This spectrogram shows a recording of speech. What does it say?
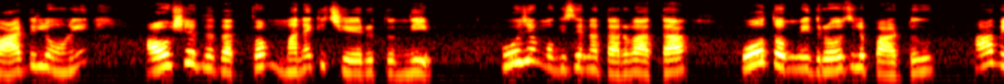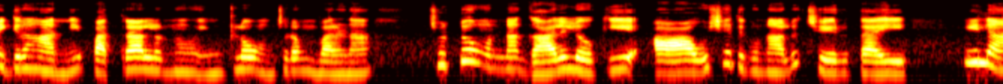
వాటిలోని ఔషధ తత్వం మనకి చేరుతుంది. పూజ ముగిసిన తర్వాత ఓ తొమ్మిది రోజుల పాటు ఆ విగ్రహాన్ని పత్రాలను ఇంట్లో ఉంచడం వలన చుట్టూ ఉన్న గాలిలోకి ఆ ఔషధ గుణాలు చేరుతాయి. ఇలా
